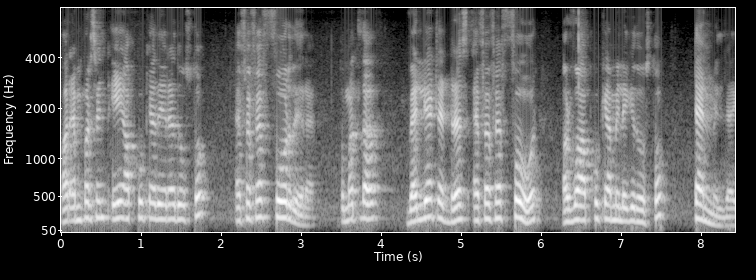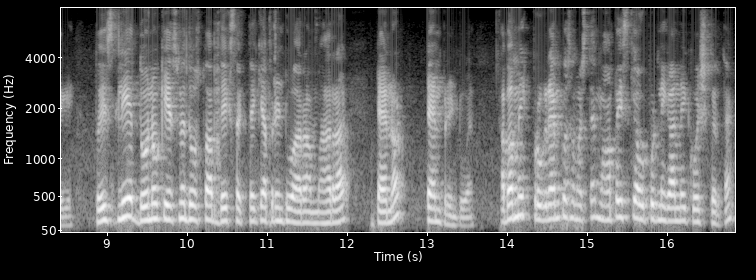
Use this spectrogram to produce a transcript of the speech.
और एम परसेंट ए आपको क्या दे रहा है दोस्तों? एफ़ एफ़ एफ़ फोर दे रहा है। तो मतलब value at address F F F four और वो आपको क्या मिलेगी दोस्तों? टेन मिल जाएगी। तो इसलिए दोनों केस में दोस्तों आप देख सकते हैं क्या प्रिंट हुआ रहा हमारा टेन और टेन प्रिंट हुआ है। अब हम एक प्रोग्राम को समझते हैं, वहाँ पे इसके आउटपुट निकालने की कोशिश करते हैं,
